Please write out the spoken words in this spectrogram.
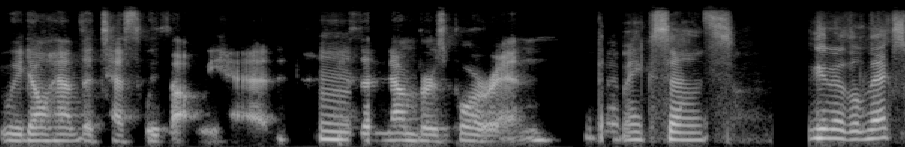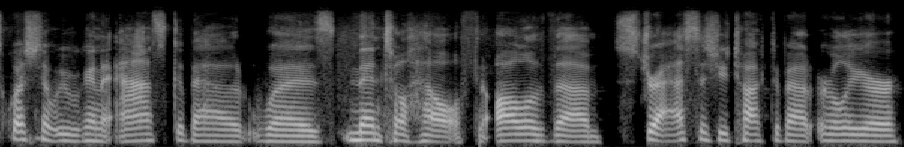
we don't have the tests we thought we had mm. as the numbers pour in. That makes sense. You know, the next question that we were going to ask about was mental health. And all of the stress, as you talked about earlier,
